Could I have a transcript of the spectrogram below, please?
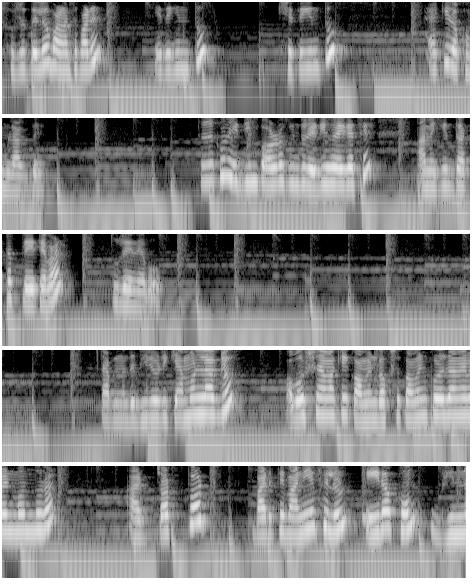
সর্ষের তেলেও বানাতে পারেন। এতে কিন্তু খেতে কিন্তু একই রকম লাগবে। তো দেখুন, এই ডিম পরোটা কিন্তু রেডি হয়ে গেছে। আমি কিন্তু একটা প্লেট এবার তুলে নেব। তা আপনাদের ভিডিওটি কেমন লাগল? অবশ্যই আমাকে কমেন্ট বক্সে কমেন্ট করে জানাবেন বন্ধুরা। আর চটপট বাড়িতে বানিয়ে ফেলুন এই রকম ভিন্ন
